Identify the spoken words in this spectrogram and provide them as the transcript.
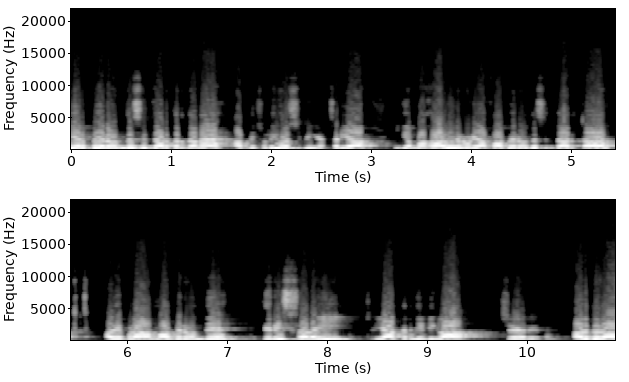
இயற்பெயர் வந்து சித்தார்த்தர் தானே அப்படின்னு சொல்லி யோசிப்பீங்க. சரியா? இங்க மகாவீரருடைய அப்பா பேர் வந்து சித்தார்த்தர். அதே போல அம்மா பேர் வந்து திரிசலை. சரியா? தெரிஞ்சுக்கிட்டீங்களா? சரி. அடுத்ததா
